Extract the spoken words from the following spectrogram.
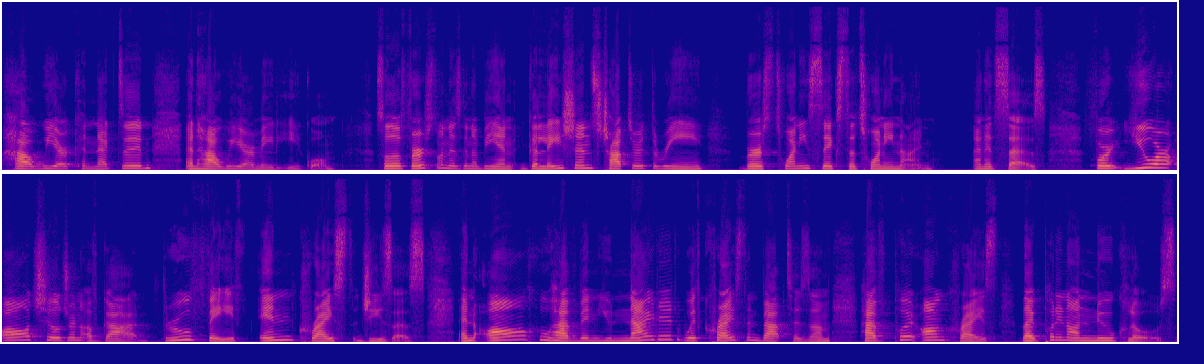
how we are connected and how we are made equal. So the first one is going to be in Galatians chapter 3, verse 26 to 29. And it says, For you are all children of God through faith in Christ Jesus. And all who have been united with Christ in baptism have put on Christ like putting on new clothes.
